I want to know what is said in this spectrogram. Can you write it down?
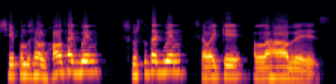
সেই পর্যন্ত সবাই ভালো থাকবেন সুস্থ থাকবেন সবাইকে আল্লাহ হাফেজ।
